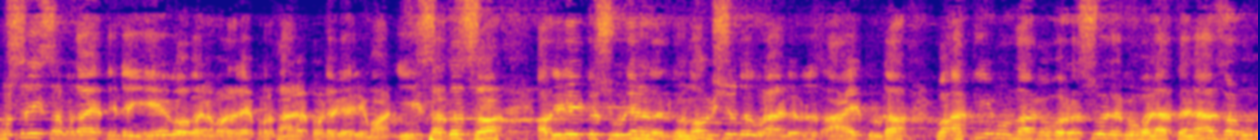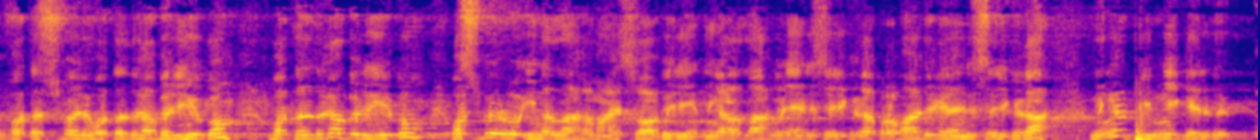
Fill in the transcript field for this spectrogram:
മുസ്ലിം സമുദായത്തിന്റെ ഏകോപനം വളരെ പ്രധാനപ്പെട്ട കാര്യമാണ്. ഈ സദസ് അതിലേക്ക് സൂചന നൽകുന്നു. വിശുദ്ധ ഖുറാന്റെ ഒരു ആയത്തുണ്ട്. നിങ്ങൾ അള്ളാഹുവിനെ അനുസരിക്കുക പ്രവാചകനെ അനുസരിക്കുക. നിങ്ങൾ ഭിന്നിക്കരുത്.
